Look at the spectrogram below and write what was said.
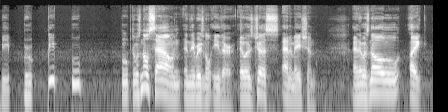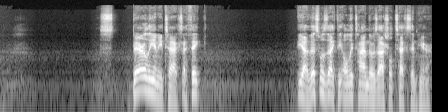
beep boop beep boop boop. There was no sound in the original either. It was just animation, and there was no like barely any text. I think. Yeah, this was like the only time there was actual text in here.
